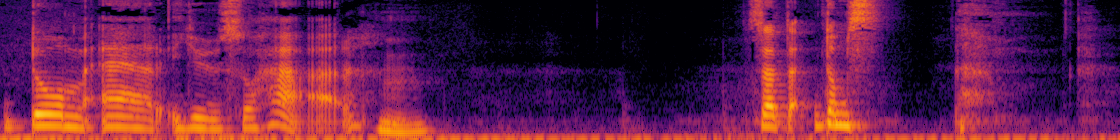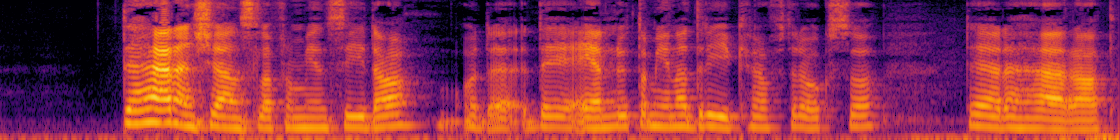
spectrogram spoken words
de är ju så här. Så att de... Det här är en känsla från min sida och det, det är en av mina drivkrafter också. Det är det här att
